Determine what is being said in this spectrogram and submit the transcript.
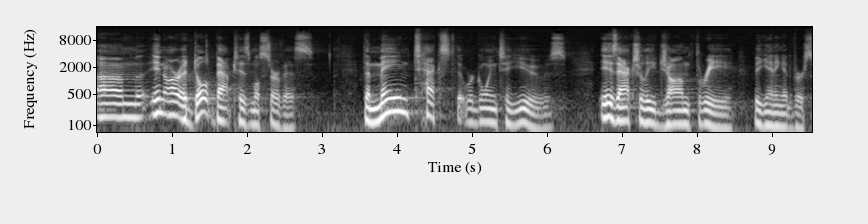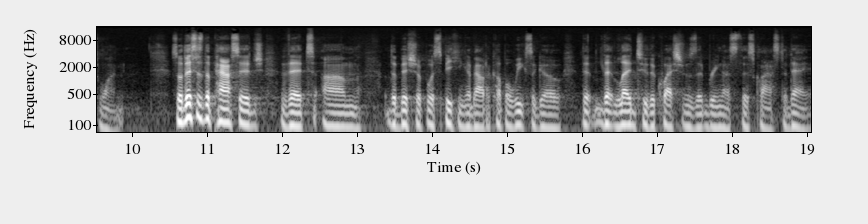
um, in our adult baptismal service, the main text that we're going to use is actually John 3, beginning at verse 1. So, this is the passage that um, the bishop was speaking about a couple weeks ago that, that led to the questions that bring us this class today.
